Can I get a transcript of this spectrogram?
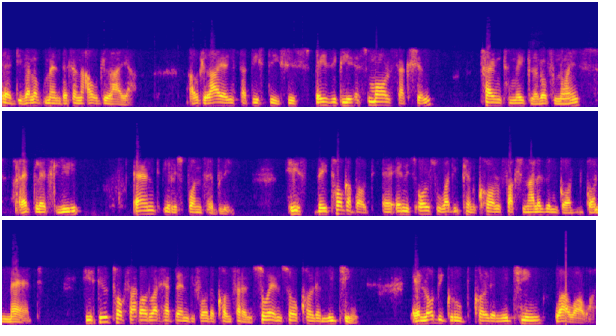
uh, development as an outlier. Outlier in statistics is basically a small section trying to make a lot of noise recklessly and irresponsibly. They talk about, uh, and it's also what you can call factionalism gone, gone mad. He still talks about what happened before the conference. So and so called a meeting, a lobby group called a meeting. Wow, wow, wow.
